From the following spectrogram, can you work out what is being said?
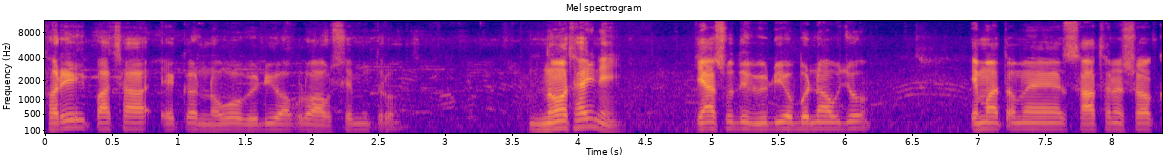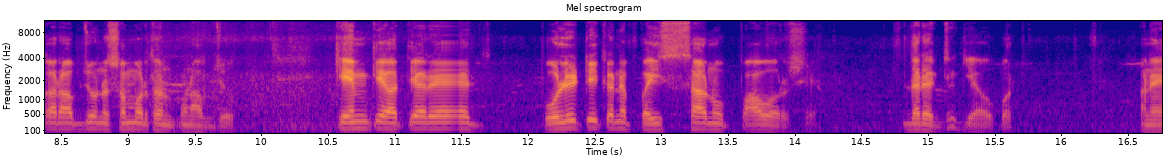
ફરી પાછા એક નવો વીડિયો આપણો આવશે મિત્રો. ન થાય ને, ત્યાં સુધી વીડિયો બનાવજો. એમાં તમે સાથ અને સહકાર આપજો અને સમર્થન પણ આપજો. કેમ કે અત્યારે પોલિટિક અને પૈસાનો પાવર છે દરેક જગ્યા ઉપર. અને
